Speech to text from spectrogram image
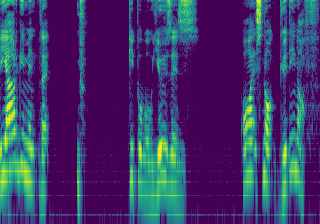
the argument that people will use is, oh, it's not good enough.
